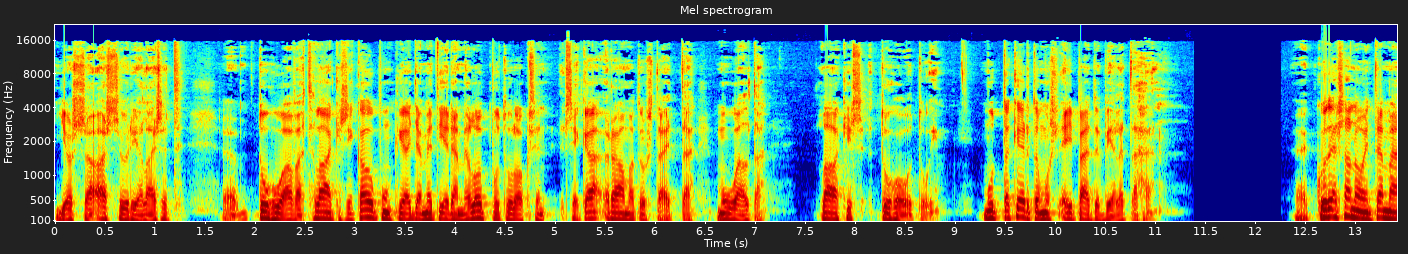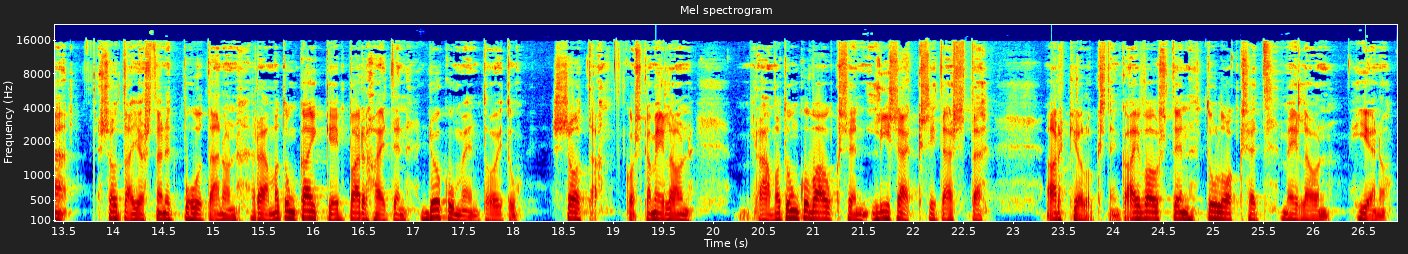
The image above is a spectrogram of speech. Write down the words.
jossa assyrialaiset tuhoavat Laakisin kaupunkia ja me tiedämme lopputuloksen sekä raamatusta että muualta. Laakis tuhoutui. Mutta kertomus ei pääty vielä tähän. Kuten sanoin, tämä sota, josta nyt puhutaan, on raamatun kaikkein parhaiten dokumentoitu sota, koska meillä on raamatun kuvauksen lisäksi tästä arkeologisten kaivausten tulokset, meillä on hieno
